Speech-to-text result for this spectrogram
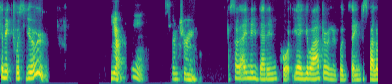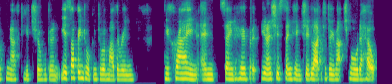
connect with you. Yeah, Hmm. so true. so they need that input. Yeah, you are doing a good thing just by looking after your children. Yes, I've been talking to a mother in Ukraine and saying to her, but you know, she's thinking she'd like to do much more to help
